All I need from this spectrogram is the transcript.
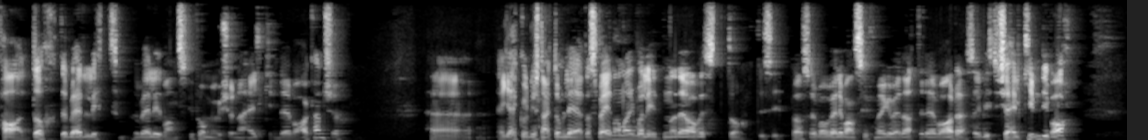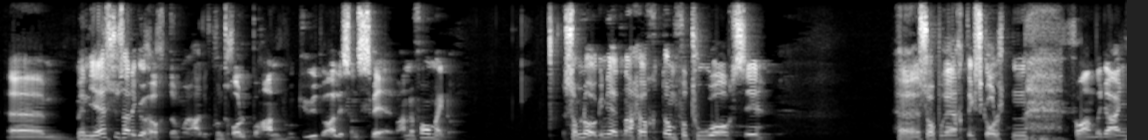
Fader. Det ble litt, det ble litt vanskelig for meg å skjønne helt hvem det var, kanskje. Eh, jeg gikk og snakket om læresveiner da jeg var liten, og det var visst disipler, så det var veldig vanskelig for meg å vite at det var det. Så jeg visste ikke helt hvem de var. Eh, men Jesus hadde jeg jo hørt om, og jeg hadde kontroll på han, og Gud var litt sånn svevende for meg. da. Som noen gjerne har hørt om for to år siden, så opererte jeg skolten for andre gang.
